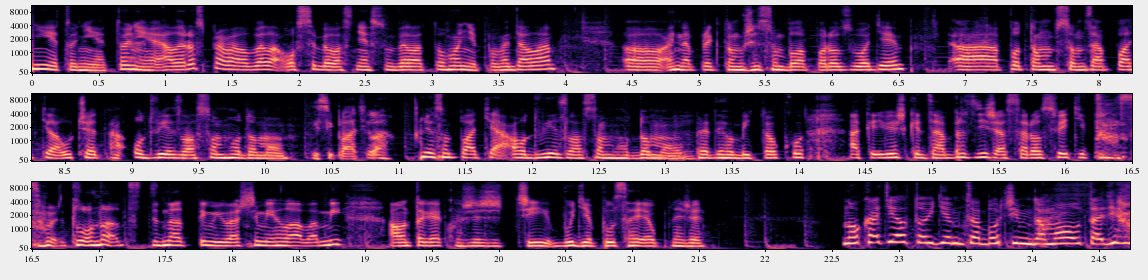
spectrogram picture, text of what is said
Nie, to nie, to nie, ale rozprával veľa o sebe, vlastne ja som veľa toho nepovedala, uh, aj napriek tomu, že som bola po rozvode. A potom som zaplatila účet a odviezla som ho domov. Ty si platila? Ja som platila a odviezla som ho domov mm. pred jeho bytovku a keď vieš, keď zabrzdíš a sa rozsvieti to svetlo nad, nad tými vašimi hlavami a on tak akože, že či bude púsať a úplne, že no kadiaľ to idem, zabočím domov, tadiaľ.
